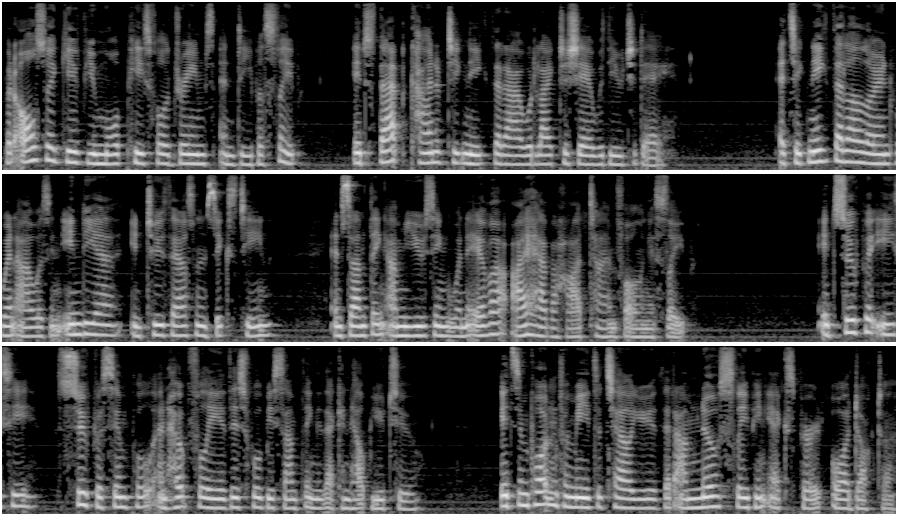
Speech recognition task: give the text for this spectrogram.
but also give you more peaceful dreams and deeper sleep? It's that kind of technique that I would like to share with you today. A technique that I learned when I was in India in 2016 and something I'm using whenever I have a hard time falling asleep. It's super easy, super simple, and hopefully this will be something that can help you too. It's important for me to tell you that I'm no sleeping expert or doctor.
